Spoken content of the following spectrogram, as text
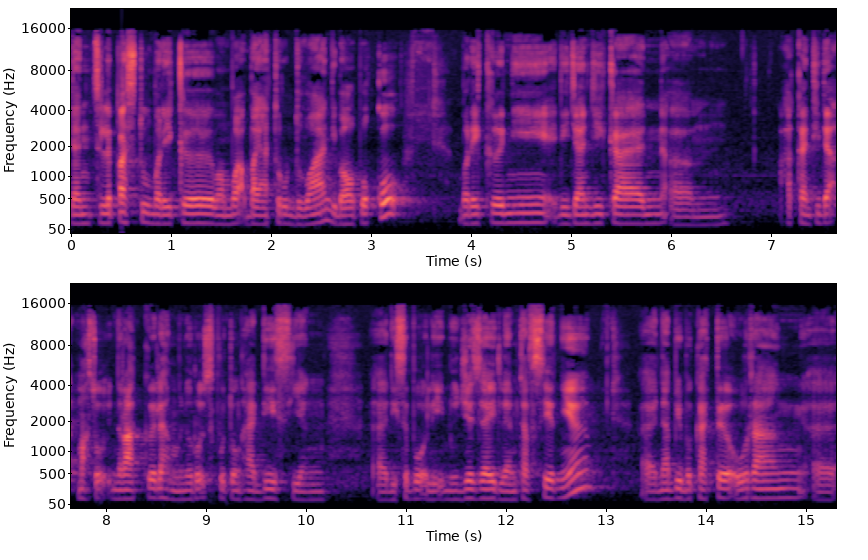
dan selepas tu mereka membuat bayatul ridwan di bawah pokok, mereka ni dijanjikan um, akan tidak masuk neraka lah menurut seputung hadis yang uh, disebut oleh Ibnu Jazai dalam tafsirnya. Uh, Nabi berkata orang uh,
